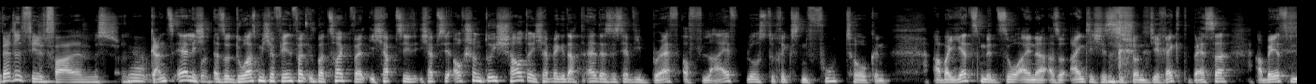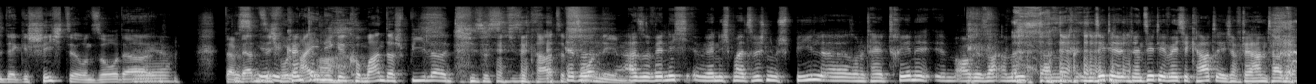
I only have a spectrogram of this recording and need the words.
Battlefield vor allem. Ist ja. Ganz ehrlich, also du hast mich auf jeden Fall überzeugt, weil ich habe sie, ich hab sie auch schon durchschaut und ich habe mir gedacht, äh, das ist ja wie Breath of Life, bloß du kriegst einen Food-Token. Aber jetzt mit so einer, also eigentlich ist sie schon direkt besser, aber jetzt mit der Geschichte und so, da, ja, da das, werden sich ihr, wohl einige Commander-Spieler diese Karte also, vornehmen. Also wenn ich, wenn ich mal zwischen dem Spiel äh, so eine kleine Träne im Auge sammle, dann, dann, seht ihr, dann seht ihr, welche Karte ich auf der Hand habe.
